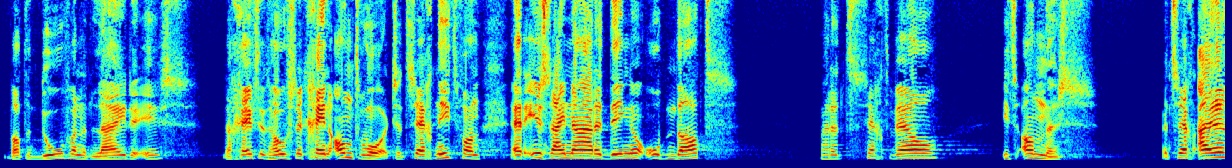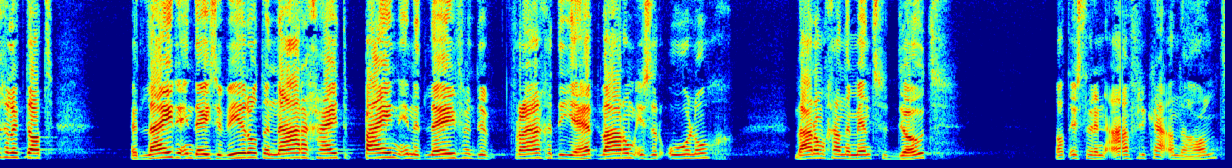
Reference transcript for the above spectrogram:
Wat het doel van het lijden is? Dan geeft het hoofdstuk geen antwoord. Het zegt niet van er is zijn nare dingen omdat. Maar het zegt wel iets anders. Het zegt eigenlijk dat het lijden in deze wereld, de narigheid, de pijn in het leven, de vragen die je hebt. Waarom is er oorlog? Waarom gaan de mensen dood? Wat is er in Afrika aan de hand?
